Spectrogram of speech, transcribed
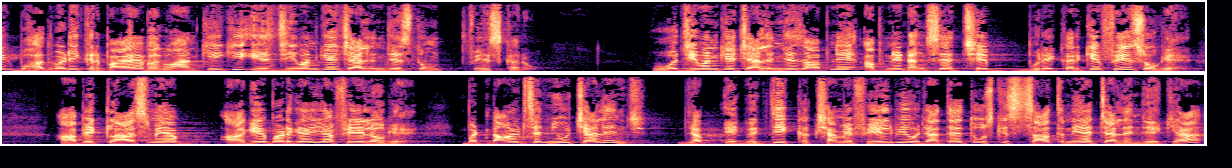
एक बहुत बड़ी कृपा है भगवान की कि इस जीवन के चैलेंजेस तुम फेस करो। वो जीवन के चैलेंजेस आपने अपने ढंग से अच्छे बुरे करके फेस हो गए। आप एक क्लास में अब आगे बढ़ गए या फेल हो गए. But now it's a new challenge जब एक व्यक्ति कक्षा में फेल भी हो जाता है तो उसके साथ नया चैलेंज है. क्या?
